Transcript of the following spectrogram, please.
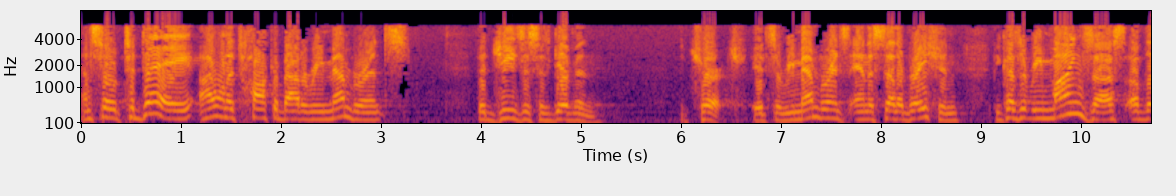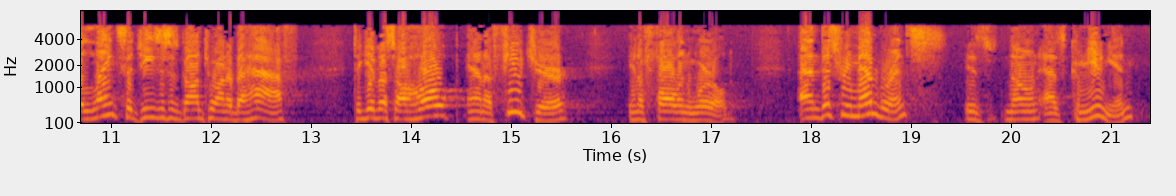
And so today, I want to talk about a remembrance that Jesus has given the church. It's a remembrance and a celebration because it reminds us of the lengths that Jesus has gone to on our behalf to give us a hope and a future in a fallen world. And this remembrance is known as communion,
